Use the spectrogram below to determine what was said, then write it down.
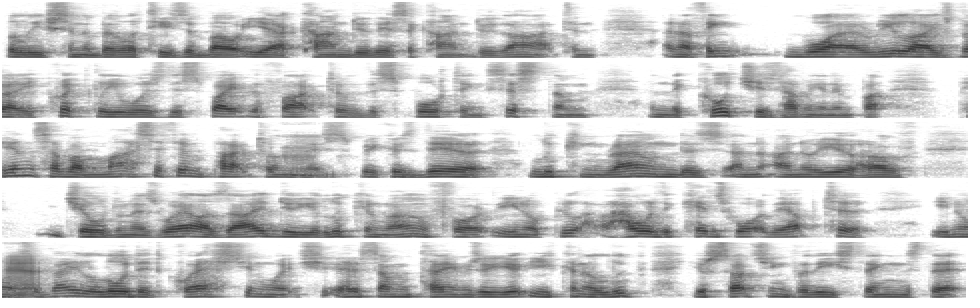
beliefs and abilities about, yeah, I can do this, I can't do that. And and I think what I realized very quickly was despite the fact of the sporting system and the coaches having an impact, parents have a massive impact on mm. this because they're looking round as and I know you have children as well as I do, you're looking around for, you know, how are the kids, what are they up to? You know, yeah. it's a very loaded question, which uh, sometimes you, you kind of look, you're searching for these things that,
